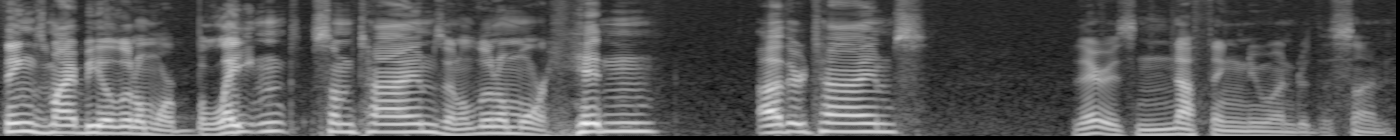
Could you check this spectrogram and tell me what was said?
Things might be a little more blatant sometimes and a little more hidden other times. There is nothing new under the sun.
